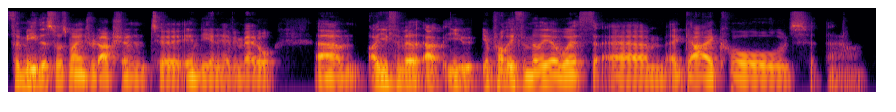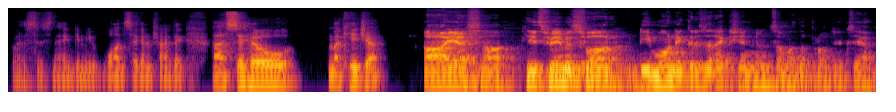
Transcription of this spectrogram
for me, this was my introduction to Indian heavy metal. Um, are you familiar? Uh, you you're probably familiar with um a guy called oh, what is his name? Give me one second. I'm trying to think. Uh, Sahil Makhija. Ah, yes. Uh, he's famous for Demonic Resurrection and some other projects. Yeah.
